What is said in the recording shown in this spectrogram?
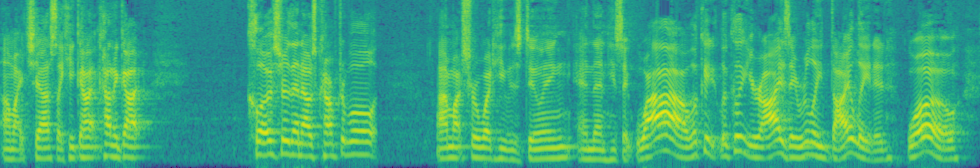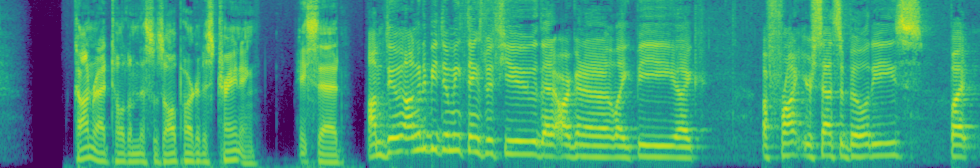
on my chest, like he got kind of got closer than I was comfortable. I'm not sure what he was doing, and then he's like, "Wow, look at look at your eyes; they really dilated. Whoa." Conrad told him this was all part of his training. He said, "I'm doing. I'm going to be doing things with you that are going to like be like affront your sensibilities, but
